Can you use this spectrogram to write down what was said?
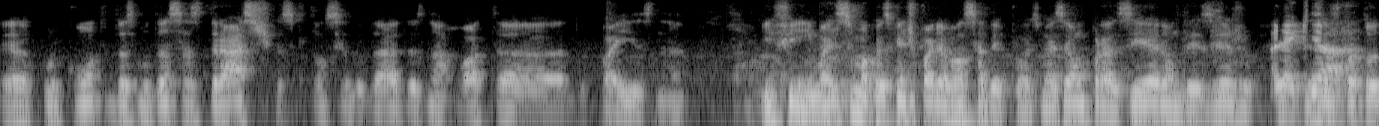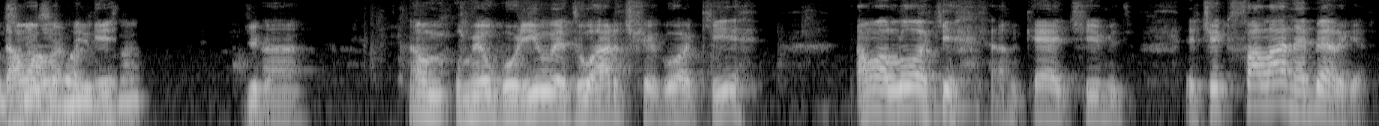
é, eh, por conta das mudanças drásticas que estão sendo dadas na rota do país, né. Enfim, mas isso é uma coisa que a gente pode avançar depois, mas é um prazer, é um desejo, Olha aqui, para todos os meus amigos, aqui. né. Diga. Ah. Não, o meu guri, o Eduardo, chegou aqui, dá um alô aqui, que é tímido. Ele tinha que falar, né, Berger?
